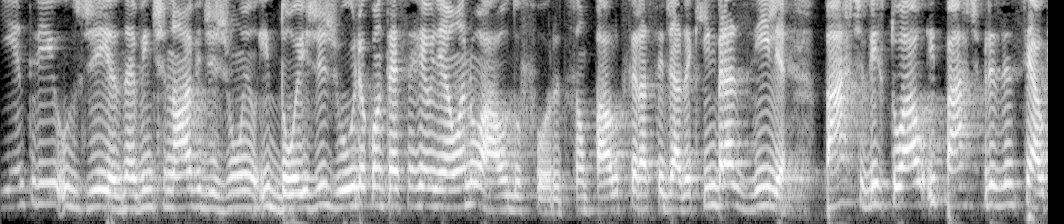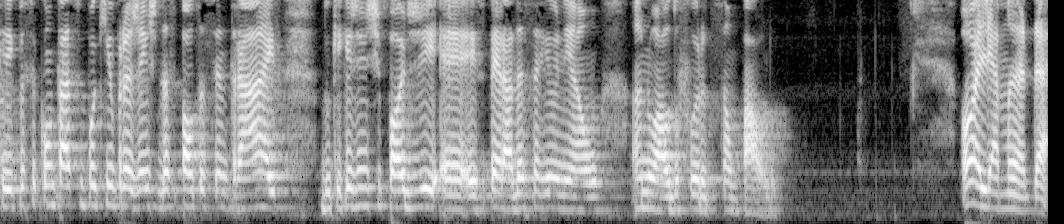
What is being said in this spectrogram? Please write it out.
E entre os dias né, 29 de junho e 2 de julho acontece a reunião anual do Foro de São Paulo, que será sediada aqui em Brasília, parte virtual e parte presencial. Queria que você contasse um pouquinho para a gente das pautas centrais, do que, que a gente pode é, esperar dessa reunião anual do Foro de São Paulo. Olha, Amanda,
